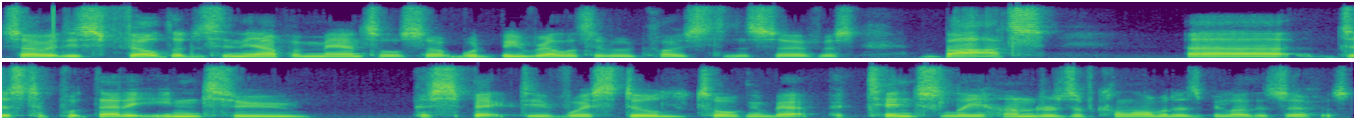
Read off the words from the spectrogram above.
So it is felt that it's in the upper mantle, so it would be relatively close to the surface. But uh, just to put that into perspective, we're still talking about potentially hundreds of kilometers below the surface.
